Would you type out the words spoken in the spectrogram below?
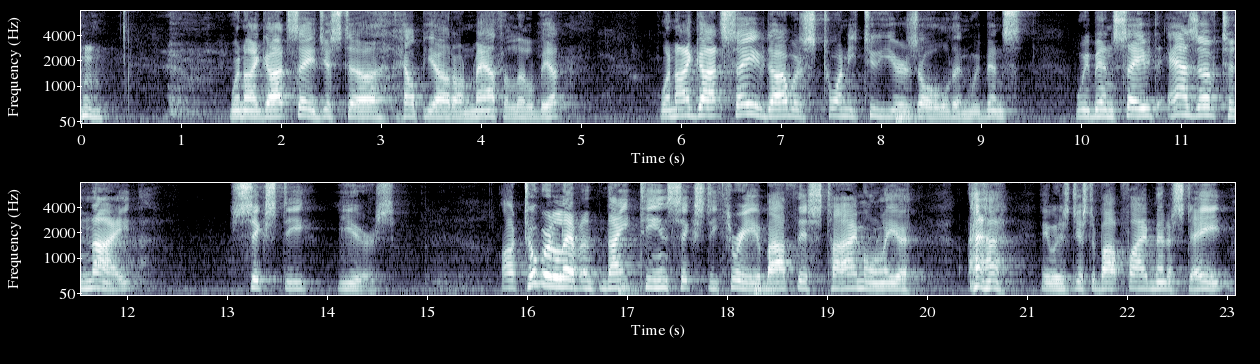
when I got saved, just to help you out on math a little bit, when I got saved, I was 22 years old, and we've been, we've been saved as of tonight 60 years. October 11th, 1963, about this time, only a, it was just about five minutes to eight.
